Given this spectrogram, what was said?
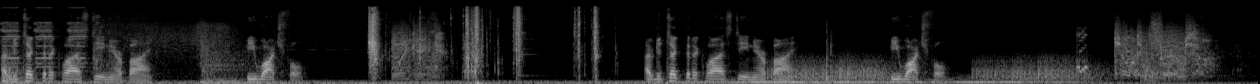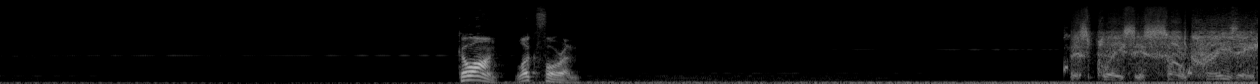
I've detected a Class D nearby. Be watchful. Blinking. I've detected a Class D nearby. Be watchful. Go on, look for him. This place is so crazy.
